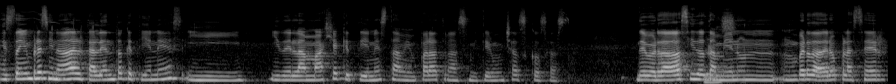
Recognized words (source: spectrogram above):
estoy impresionada del talento que tienes y, y, de la magia que tienes también para transmitir muchas cosas. De verdad ha sido también un, un, verdadero placer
